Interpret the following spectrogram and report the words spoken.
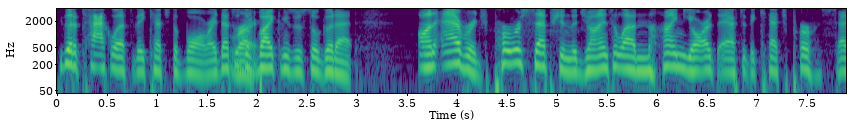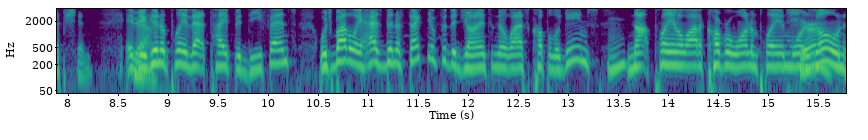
you got to tackle after they catch the ball, right? That's what Right. the Vikings are so good at. On average, per reception, the Giants allow nine yards after the catch per reception. If Yeah. you're going to play that type of defense, which, by the way, has been effective for the Giants in their last couple of games, hmm? not playing a lot of cover one and playing more? Sure. zone,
